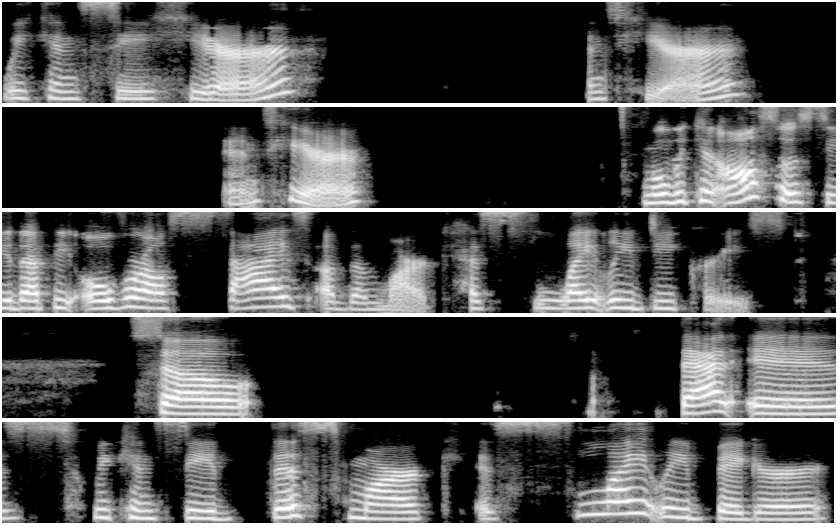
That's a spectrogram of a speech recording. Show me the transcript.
We can see here and here and here. Well, we can also see that the overall size of the mark has slightly decreased. So that is, we can see this mark is slightly bigger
